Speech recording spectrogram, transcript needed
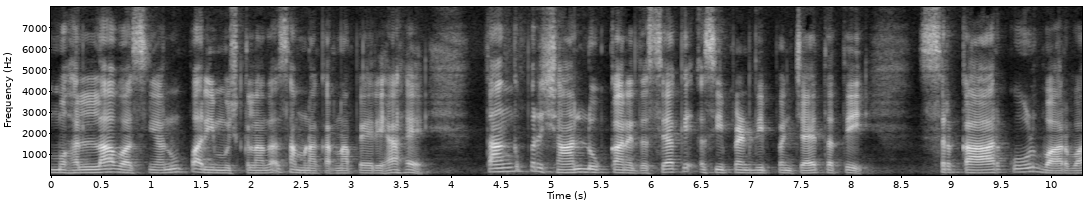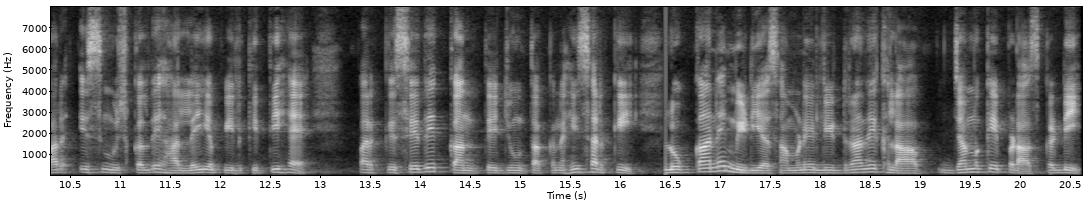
ਮੁਹੱਲਾ ਵਾਸੀਆਂ ਨੂੰ ਭਾਰੀ ਮੁਸ਼ਕਲਾਂ ਦਾ ਸਾਹਮਣਾ ਕਰਨਾ ਪੈ ਰਿਹਾ ਹੈ। ਤੰਗ ਪਰੇਸ਼ਾਨ ਲੋਕਾਂ ਨੇ ਦੱਸਿਆ ਕਿ ਅਸੀਂ ਪਿੰਡ ਦੀ ਪੰਚਾਇਤ ਅਤੇ ਸਰਕਾਰ ਕੋਲ ਵਾਰ-ਵਾਰ ਇਸ ਮੁਸ਼ਕਲ ਦੇ ਹੱਲ ਲਈ ਅਪੀਲ ਕੀਤੀ ਹੈ, ਪਰ ਕਿਸੇ ਦੇ ਕੰਨ ਤੇ ਜੂੰ ਤੱਕ ਨਹੀਂ ਸਰਕੀ। ਲੋਕਾਂ ਨੇ ਮੀਡੀਆ ਸਾਹਮਣੇ ਲੀਡਰਾਂ ਦੇ ਖਿਲਾਫ ਜੰਮ ਕੇ ਪੜਾਸ ਕੱਢੀ।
